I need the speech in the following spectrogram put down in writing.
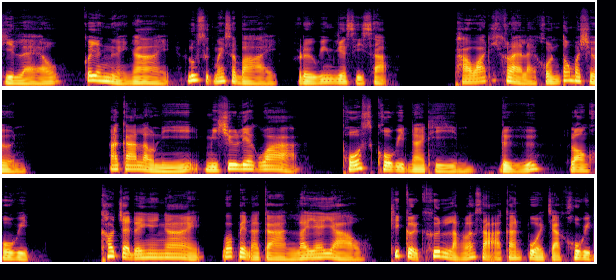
-19 แล้วก็ยังเหนื่อยง่าย รู้สึกไม่สบาย หรือวิงเวียนศีรษะ ภาวะที่ใครหลายคนต้องเผชิญ อาการเหล่านี้มีชื่อเรียกว่า post covid 19หรือ long covid เข้าใจได้ง่าย ๆ ว่าเป็นอาการระยะยาวที่เกิดขึ้นหลังรักษาอาการป่วยจากโควิด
